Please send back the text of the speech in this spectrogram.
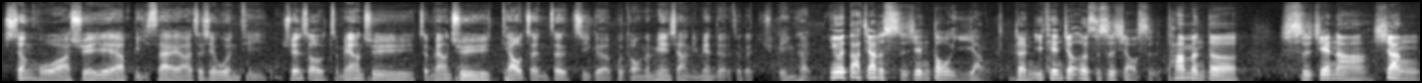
生活啊、学业啊、比赛啊这些问题，选手怎么样去怎么样去调整这几个不同的面向里面的这个平衡？因为大家的时间都一样，人一天就二十四小时，他们的。时间啊，像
